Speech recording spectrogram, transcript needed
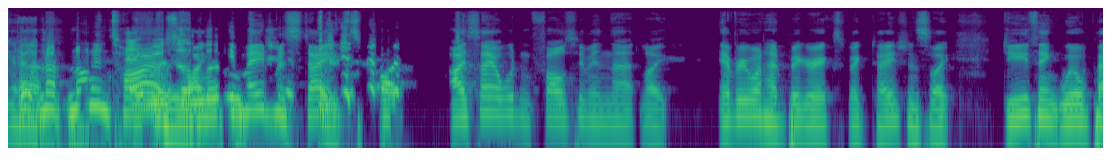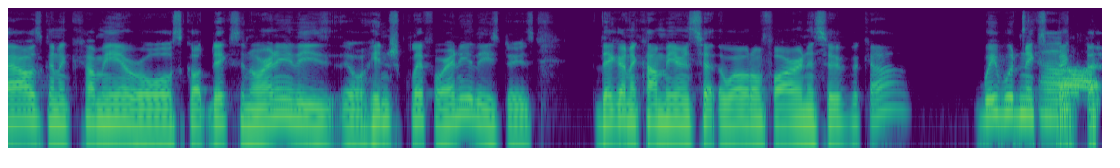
Well, not not entirely. a Like he made mistakes, but I say I wouldn't fault him in that. Like everyone had bigger expectations. Like, do you think Will Power is going to come here, or Scott Dixon, or any of these, or Hinchcliffe, or any of these dudes? They're going to come here and set the world on fire in a supercar? We wouldn't expect Oh, that.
